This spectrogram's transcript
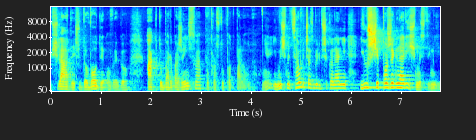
ślady czy dowody owego aktu barbarzyństwa po prostu podpalono. Nie? I myśmy cały czas byli przekonani, już się pożegnaliśmy z tymi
